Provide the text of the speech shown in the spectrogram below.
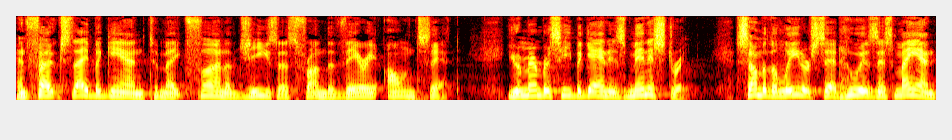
And folks, they began to make fun of Jesus from the very onset. You remember as he began his ministry, some of the leaders said, Who is this man?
